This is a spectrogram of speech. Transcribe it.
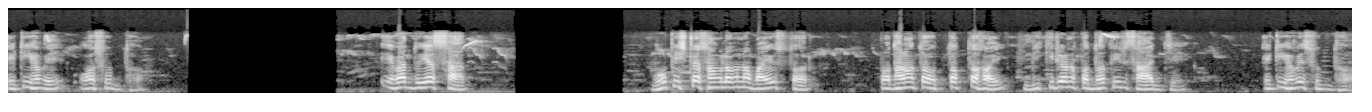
এটি হবে অশুদ্ধ। এবার দুইয়ের সাত ভূপৃষ্ঠ সংলগ্ন বায়ুস্তর প্রধানত উত্তপ্ত হয় বিকিরণ পদ্ধতির সাহায্যে। এটি হবে শুদ্ধ।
